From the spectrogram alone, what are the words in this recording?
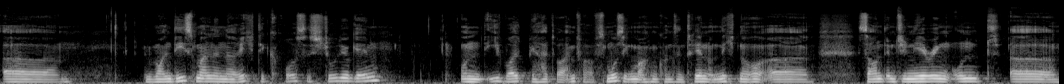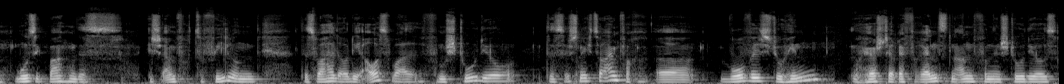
äh, wir wollen diesmal in ein richtig großes Studio gehen und ich wollte mich halt auch einfach aufs Musikmachen konzentrieren und nicht nur äh, Sound Engineering und äh, Musik machen. Das ist einfach zu viel. Und das war halt auch die Auswahl vom Studio. Das ist nicht so einfach. Äh, wo willst du hin? Du hörst dir Referenzen an von den Studios.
